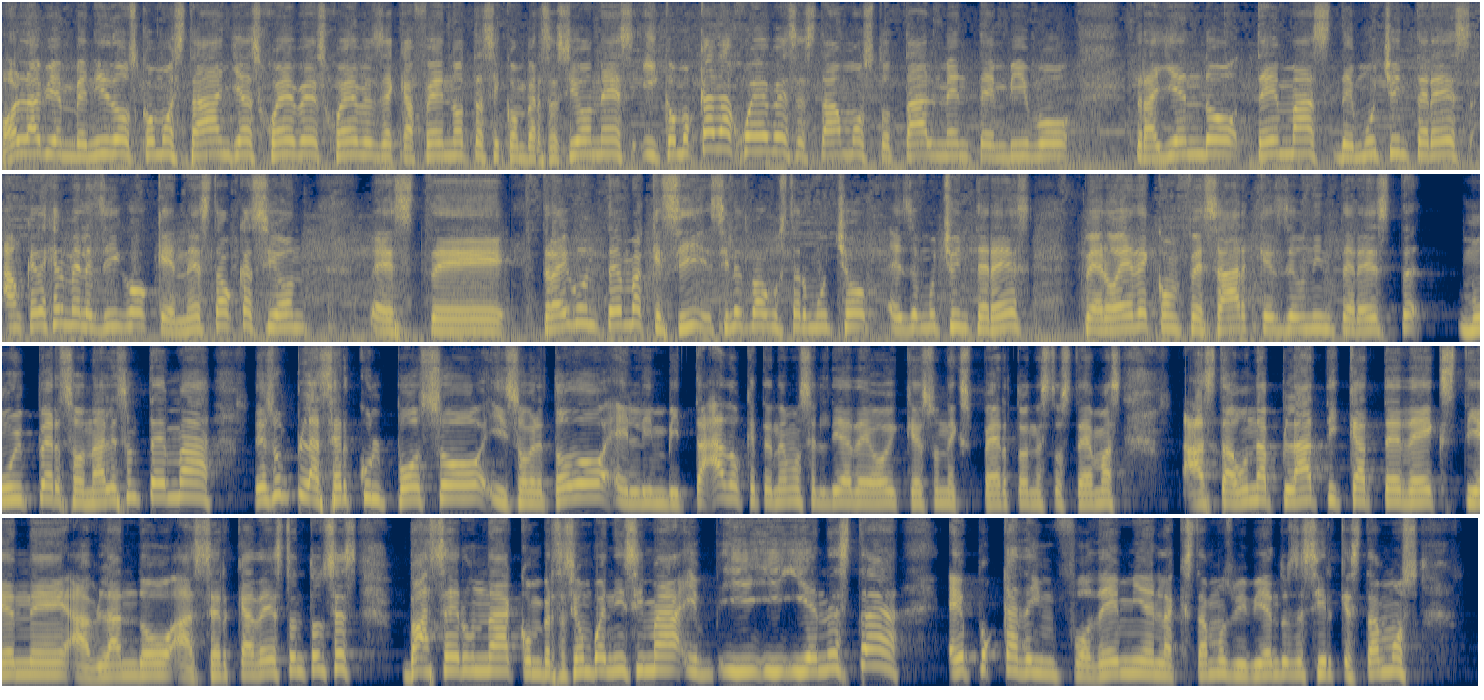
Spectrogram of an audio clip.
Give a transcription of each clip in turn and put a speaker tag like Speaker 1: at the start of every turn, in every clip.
Speaker 1: Hola, bienvenidos, ¿cómo están? Ya es jueves, jueves de café, notas y conversaciones. Y como cada jueves estamos totalmente en vivo trayendo temas de mucho interés, aunque déjenme les digo que en esta ocasión este traigo un tema que sí, sí les va a gustar mucho, es de mucho interés, pero he de confesar que es de un interés muy personal. Es un tema, es un placer culposo y sobre todo el invitado que tenemos el día de hoy, que es un experto en estos temas, hasta una plática TEDx tiene hablando acerca de esto. Entonces va a ser una conversación buenísima y, y en esta época de infodemia en la que estamos viviendo, es decir, que estamos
